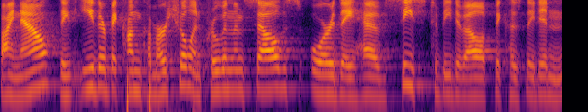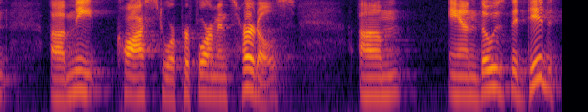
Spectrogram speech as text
by now, they've either become commercial and proven themselves, or they have ceased to be developed because they didn't uh, meet cost or performance hurdles. Um, and those that did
